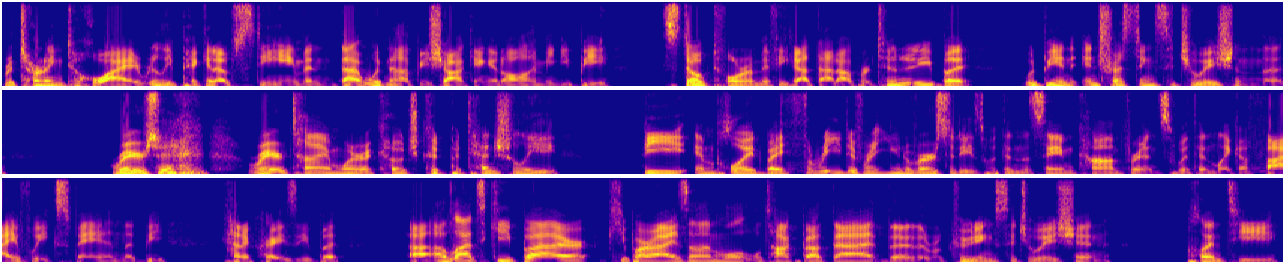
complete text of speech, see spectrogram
returning to Hawaii, really picking up steam. And that would not be shocking at all. I mean, you'd be stoked for him if he got that opportunity, but would be an interesting situation. The rare rare time where a coach could potentially be employed by three different universities within the same conference within like a five week span. That'd be kind of crazy, but uh, a lot to keep our keep our eyes on. We'll we'll talk about that, the the recruiting situation, plenty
